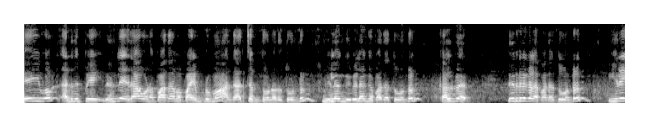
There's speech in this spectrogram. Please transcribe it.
தெய்வம் அல்லது பேய் ரெண்டில் ஏதாவது ஒன்று பார்த்தா நம்ம பயன்படுமோ? அந்த அச்சம் தோணறு தோன்றும். விலங்கு விலங்கை பார்த்தா தோன்றும். கல்வர் திருடுகளை பார்த்தா தோன்றும். இறை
